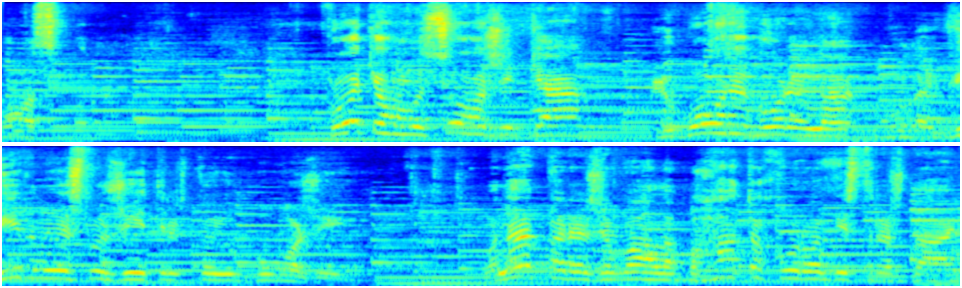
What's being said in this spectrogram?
Господа. Протягом усього життя Любов Григорівна була вірною служителькою Божою. Вона переживала багато хвороб і страждань,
